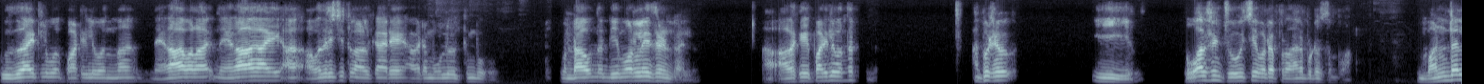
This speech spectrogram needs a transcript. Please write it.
പുതുതായിട്ടുള്ള പാർട്ടിയിൽ വന്ന നേതാവള നേതാവായി അവതരിച്ചിട്ടുള്ള ആൾക്കാരെ അവരെ മുകളിൽ വെക്കുമ്പോൾ ഉണ്ടാവുന്ന ഡിമോറലൈസേഷൻ ഉണ്ടല്ലോ. അതൊക്കെ ഈ പാട്ടിൽ വന്നിട്ടുണ്ട്. പക്ഷെ ഈ ഗോപാലകൃഷ്ണൻ ചോദിച്ച വളരെ പ്രധാനപ്പെട്ട സംഭവമാണ് മണ്ഡൽ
